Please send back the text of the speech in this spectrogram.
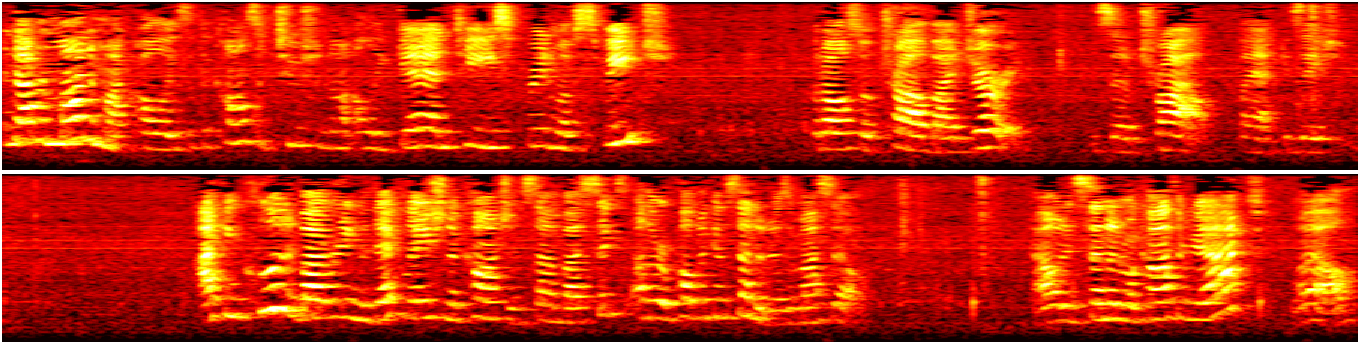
And I reminded my colleagues that the Constitution not only guarantees freedom of speech, but also trial by jury instead of trial by accusation. I concluded by reading the Declaration of Conscience signed by six other Republican senators and myself. How did Senator McCarthy react? Well,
